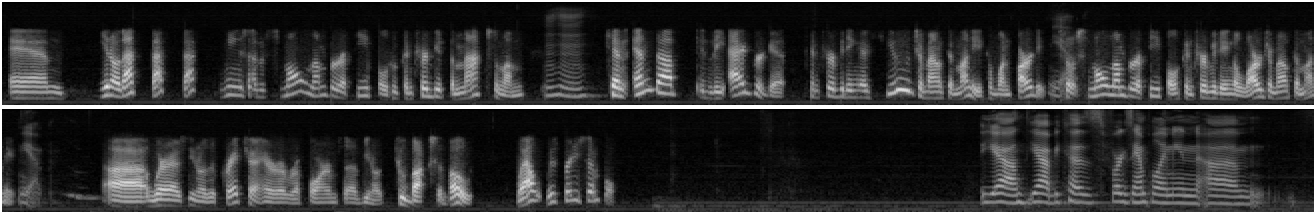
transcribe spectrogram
And you know that that that means that a small number of people who contribute the maximum mm-hmm. can end up in the aggregate contributing a huge amount of money to one party. Yeah. So a small number of people contributing a large amount of money. Yeah. Uh, whereas you know the Chrétien era reforms of you know two bucks a vote, well, it was pretty simple. Yeah, yeah, because for example, I mean, um,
